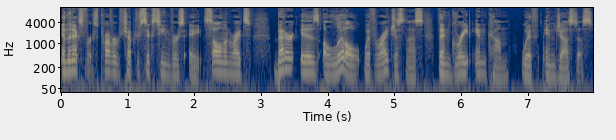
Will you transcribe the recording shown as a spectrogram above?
In the next verse, Proverbs chapter 16, verse 8, Solomon writes, Better is a little with righteousness than great income with injustice.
